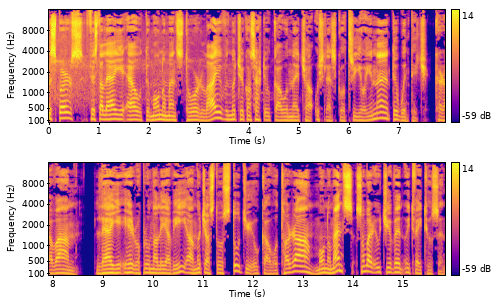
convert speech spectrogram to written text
Whispers, fyrsta lei av The Monuments Tour Live, nutje konsertutgavene tja uslensko trioine The Vintage Caravan. Lei er opprunnalega vi av nutjastu studioutgavu Torra Monuments, som var utgiven i 2021.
